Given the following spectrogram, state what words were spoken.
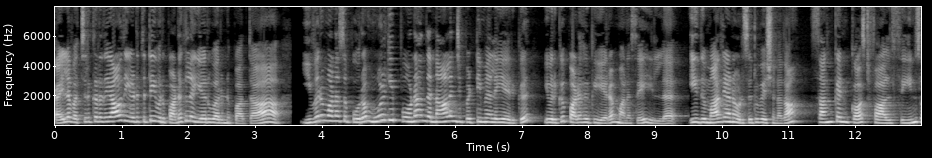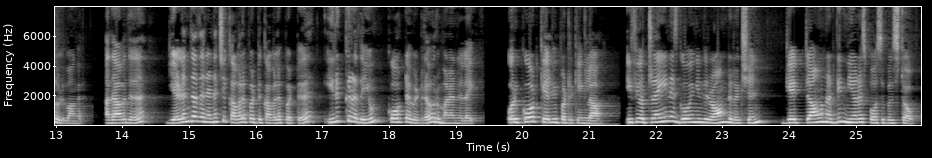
கையில வச்சிருக்கிறதையாவது எடுத்துட்டு இவர் படகுல ஏறுவாருன்னு பார்த்தா இவர் மனசு பூரா மூழ்கி போன அந்த நாலஞ்சு பெட்டி மேலேயே இருக்கு. இவருக்கு படகுக்கு ஏற மனசே இல்ல. இது மாதிரியான ஒரு சுச்சுவேஷனை தான் சங்கன் காஸ்ட் ஃபால்சின்னு சொல்லுவாங்க. அதாவது இழந்ததை நினைச்சு கவலைப்பட்டு கவலைப்பட்டு இருக்கிறதையும் கோட்டை விடுற ஒரு மனநிலை. ஒரு கோட் கேள்விப்பட்டிருக்கீங்களா? If your train is going in the wrong direction get down at the nearest possible stop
